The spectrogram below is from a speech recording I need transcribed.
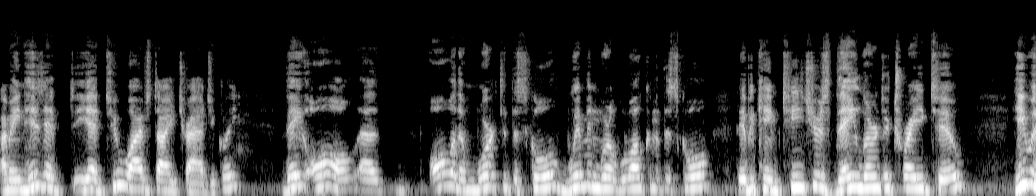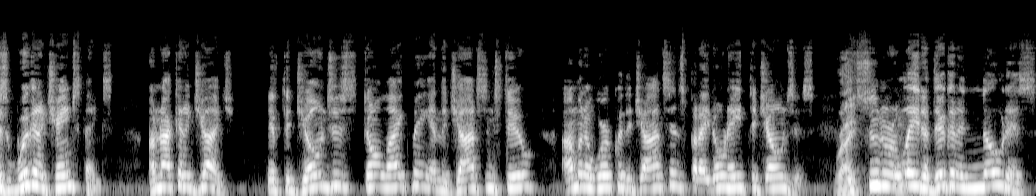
I mean, his had, he had two wives die tragically. They all, uh, all of them worked at the school. Women were welcome at the school. They became teachers. They learned a trade too. He was, we're going to change things. I'm not going to judge. If the Joneses don't like me and the Johnsons do, I'm going to work with the Johnsons, but I don't hate the Joneses. Right. But sooner or later, they're going to notice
